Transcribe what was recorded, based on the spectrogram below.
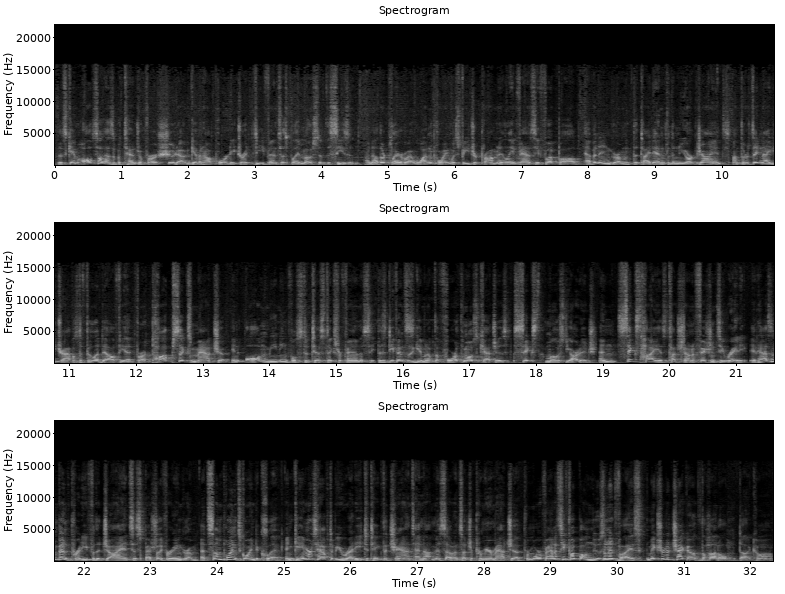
This game also has a potential for a shootout given how poor Detroit's defense has played most of the season. Another player who at one point was featured prominently in fantasy football, Evan Engram, the tight end for the New York Giants. On Thursday night, he travels to Philadelphia for a top six matchup in all meaningful statistics for fantasy. This defense has given up the fourth most catches, sixth most yardage, and sixth highest touchdown efficiency rating. It hasn't been pretty for the Giants, especially for Engram. At some point, it's going to click, and gamers have to be ready to take the chance and not miss out on such a premier matchup. For more fantasy football news and advice, make sure to check out thehuddle.com.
